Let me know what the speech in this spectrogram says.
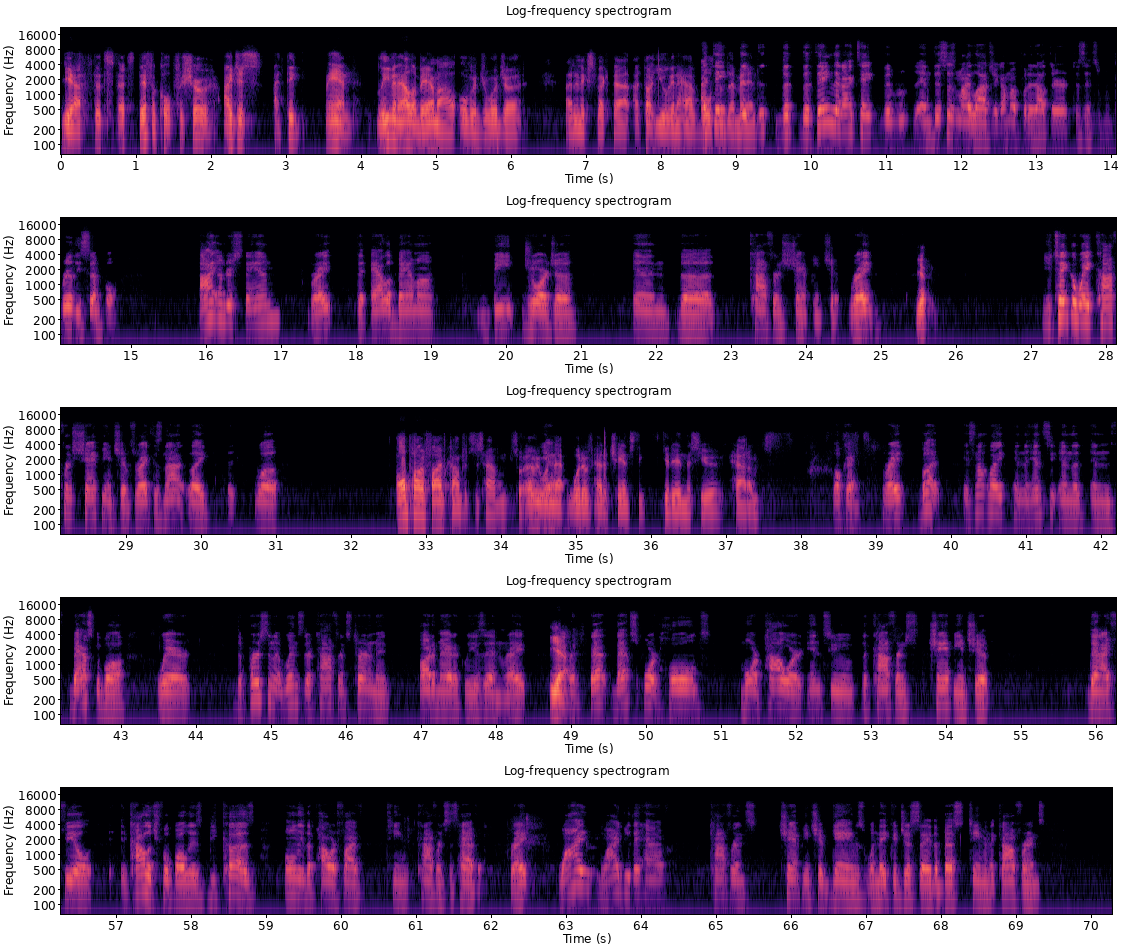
Yeah, that's that's difficult for sure. I just I think, man, leaving Alabama out over Georgia, I didn't expect that. I thought you were gonna have I both of them the, in. The, the the thing that I take the and this is my logic. I'm gonna put it out there because it's really simple. I understand, right, that Alabama beat Georgia in the conference championship, right? Yep. You take away conference championships, right? Because not like, well, All Power Five conferences have them, so everyone Yeah. that would have had a chance to get in this year had them. Okay, right? But it's not like in the NC in the in basketball where the person that wins their conference tournament automatically is in, right? Yeah, Like that that sport holds more power into the conference championship than I feel college football is because only the Power 5 team conferences have it, right? Why why do they have conference championship games when they could just say the best team in the conference,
